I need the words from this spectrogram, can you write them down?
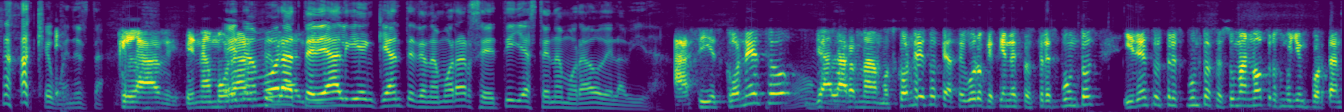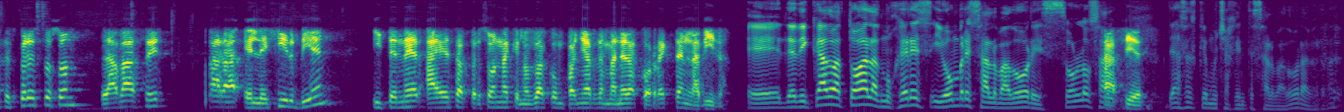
Qué buena está. Clave, enamorarse Enamórate de alguien. alguien que antes de enamorarse de ti ya está enamorado de la vida. Así es, con eso ya la armamos. Con eso te aseguro que tiene estos tres puntos y de estos tres puntos se suman otros muy importantes, pero estos son la base para elegir bien y tener a esa persona que nos va a acompañar de manera correcta en la vida. Eh, dedicado a todas las mujeres y hombres salvadores. Son los sal- Así es. Ya sabes que mucha gente es salvadora, ¿verdad?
